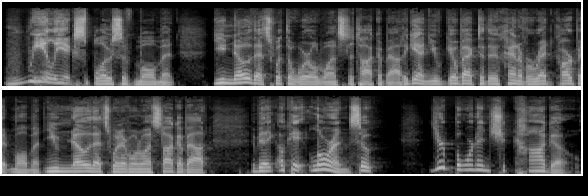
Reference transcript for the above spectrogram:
really explosive moment. You know, that's what the world wants to talk about. Again, you go back to the kind of a red carpet moment. You know, that's what everyone wants to talk about. It'd be like, okay, Lauren, so you're born in Chicago.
